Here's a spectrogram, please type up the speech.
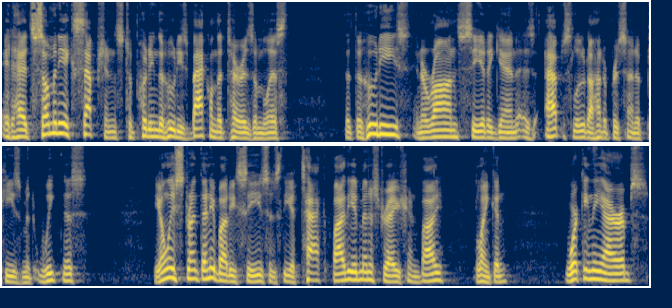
It had so many exceptions to putting the Houthis back on the terrorism list that the Houthis in Iran see it again as absolute 100% appeasement weakness. The only strength anybody sees is the attack by the administration, by Blinken, working the Arabs,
